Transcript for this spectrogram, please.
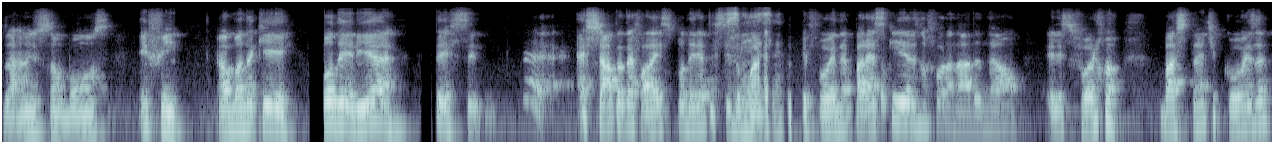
os arranjos são bons, enfim, é uma banda que poderia ter sido, é chato até falar isso, poderia ter sido sim, mais sim. do que foi, né? Parece que eles não foram nada. Não, eles foram bastante coisa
